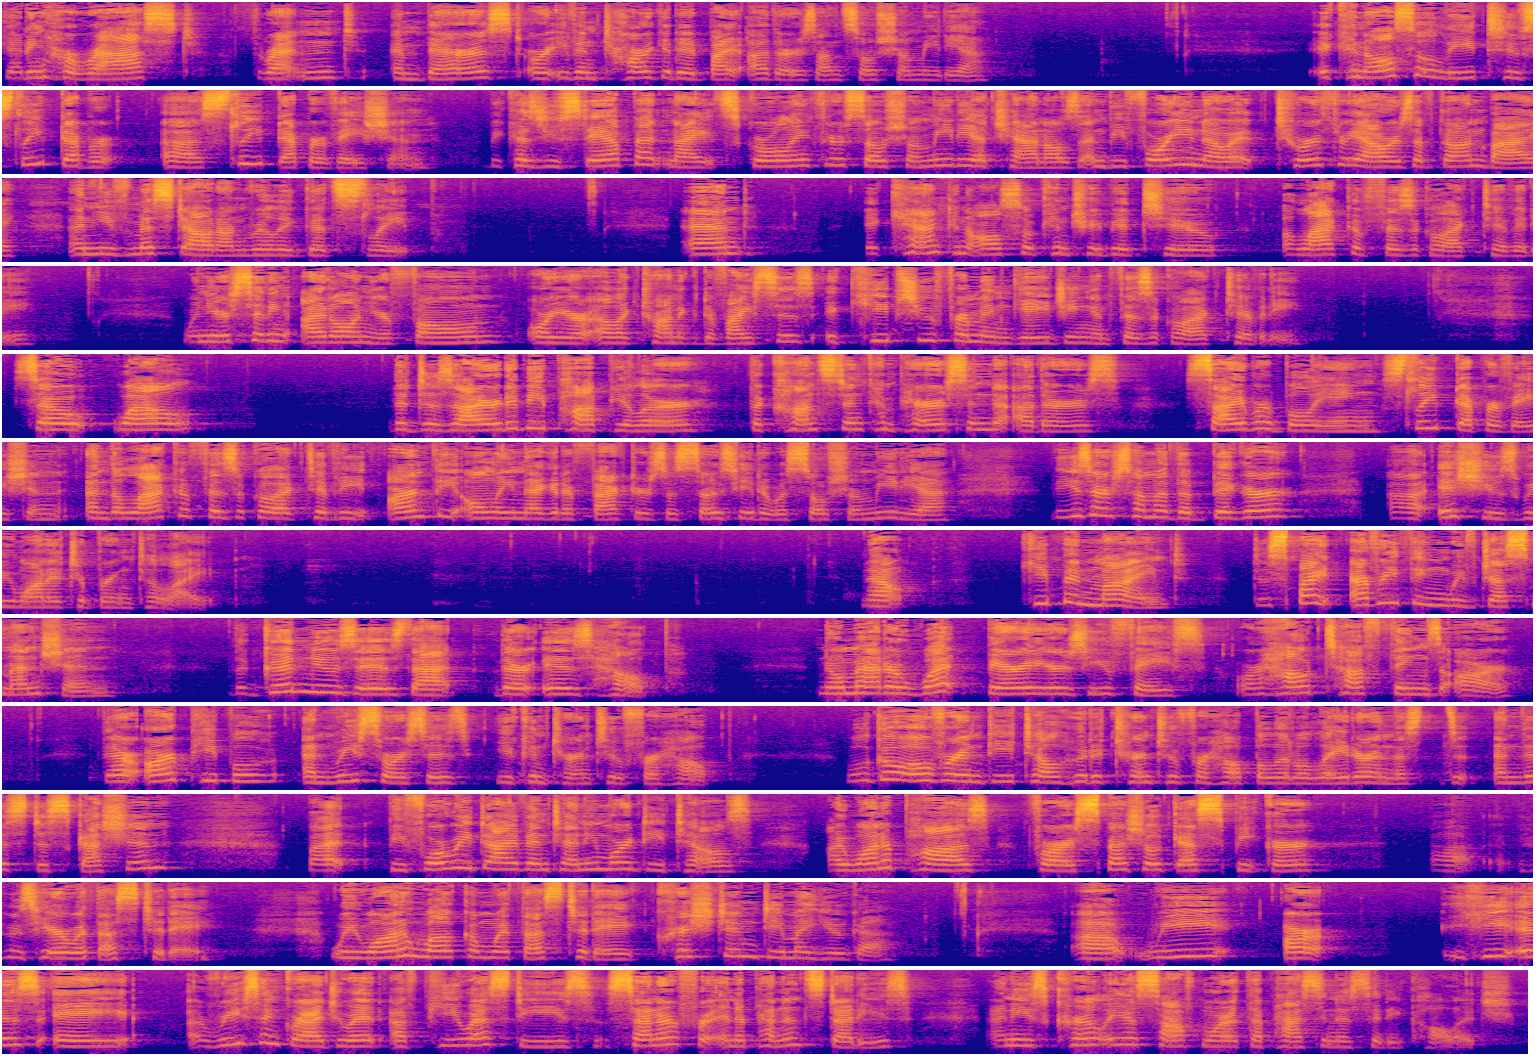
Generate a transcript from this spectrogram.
getting harassed, threatened, embarrassed, or even targeted by others on social media. It can also lead to sleep, depri uh, sleep deprivation because you stay up at night scrolling through social media channels, and before you know it, two or three hours have gone by, and you've missed out on really good sleep. And it can, can also contribute to a lack of physical activity. When you're sitting idle on your phone or your electronic devices, it keeps you from engaging in physical activity. So while the desire to be popular, the constant comparison to others, cyberbullying, sleep deprivation, and the lack of physical activity aren't the only negative factors associated with social media, these are some of the bigger uh, issues we wanted to bring to light. Now, keep in mind, despite everything we've just mentioned, the good news is that there is help. No matter what barriers you face or how tough things are, there are people and resources you can turn to for help. We'll go over in detail who to turn to for help a little later in this, in this discussion, but before we dive into any more details, I want to pause for our special guest speaker uh, who's here with us today we want to welcome with us today Christian Dimayuga. Uh, we are, he is a, a recent graduate of PUSD's Center for Independent Studies, and he's currently a sophomore at the Pasadena City College.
